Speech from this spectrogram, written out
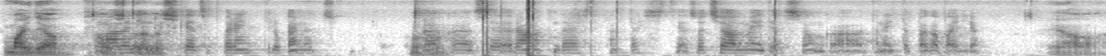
ma ei tea, ma ausalt olen öeldes. ingliskeelset varianti lugenud uh, -huh. aga see raamat on täiesti fantastiline ja sotsiaalmeedias on ka, ta näitab väga palju. jaa,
